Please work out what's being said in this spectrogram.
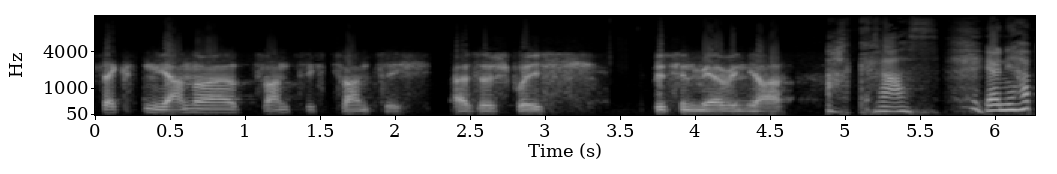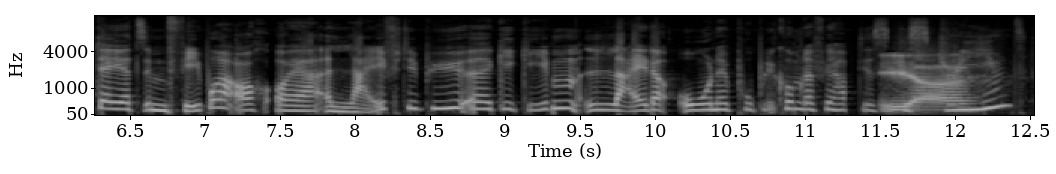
6. Januar 2020. Also sprich, bisschen mehr wie ein Jahr. Ach krass. Ja, und ihr habt ja jetzt im Februar auch euer Live-Debüt äh, gegeben, leider ohne Publikum, dafür habt ihr es Ja. gestreamt.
